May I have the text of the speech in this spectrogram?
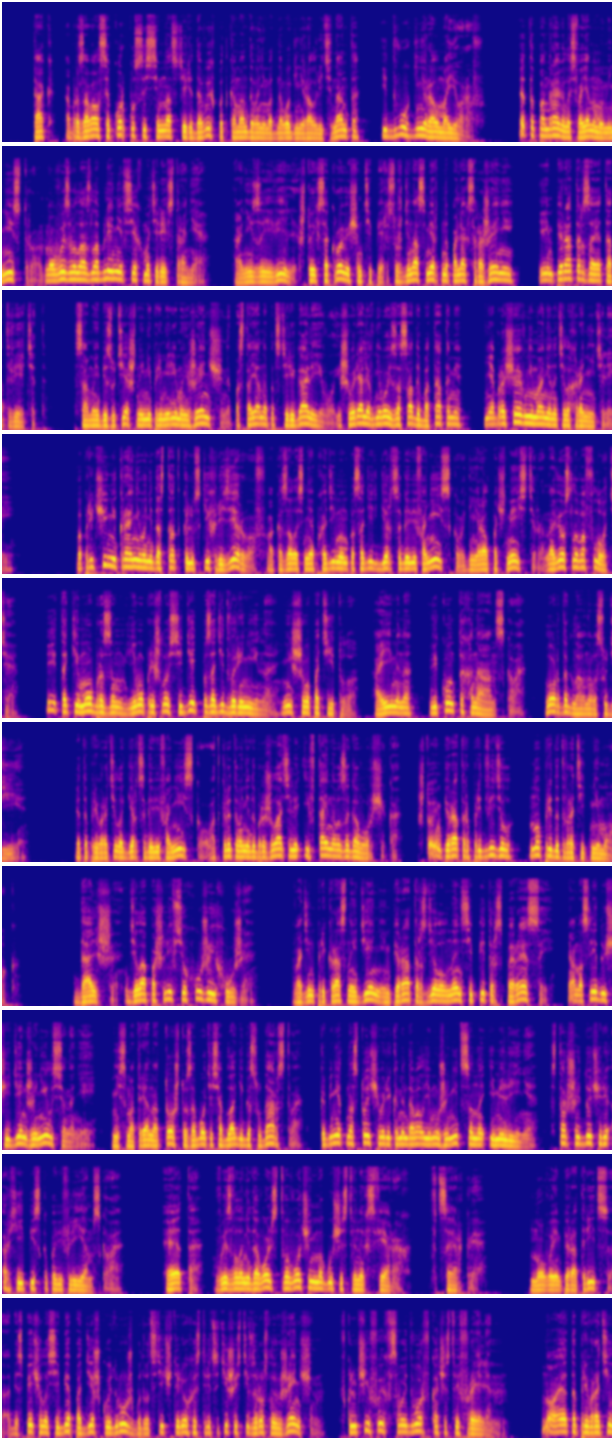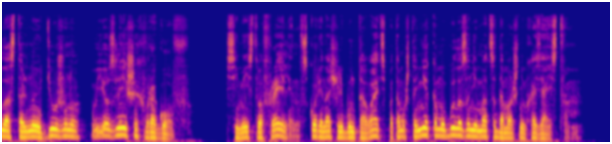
Так образовался корпус из 17 рядовых под командованием одного генерал-лейтенанта и двух генерал-майоров. Это понравилось военному министру, но вызвало озлобление всех матерей в стране. Они заявили, что их сокровищем теперь суждена смерть на полях сражений, и император за это ответит. Самые безутешные непримиримые женщины постоянно подстерегали его и швыряли в него из засады бататами, не обращая внимания на телохранителей. По причине крайнего недостатка людских резервов оказалось необходимым посадить герцога Вифанийского, генерал-почмейстера, на весла во флоте. И таким образом ему пришлось сидеть позади дворянина, низшего по титулу, а именно Виконта Ханаанского, лорда главного судьи. Это превратило герцога Вифанийского в открытого недоброжелателя и в тайного заговорщика, что император предвидел, но предотвратить не мог. Дальше дела пошли все хуже и хуже. В один прекрасный день император сделал Нэнси Питерс Перессой, а на следующий день женился на ней. Несмотря на то, что, заботясь о благе государства, кабинет настойчиво рекомендовал ему жениться на Эмилине, старшей дочери архиепископа Вифлеемского. Это вызвало недовольство в очень могущественных сферах – в церкви. Новая императрица обеспечила себе поддержку и дружбу 24 из 36 взрослых женщин, включив их в свой двор в качестве фрейлин. Но это превратило остальную дюжину в ее злейших врагов. Семейство фрейлин вскоре начали бунтовать, потому что некому было заниматься домашним хозяйством.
